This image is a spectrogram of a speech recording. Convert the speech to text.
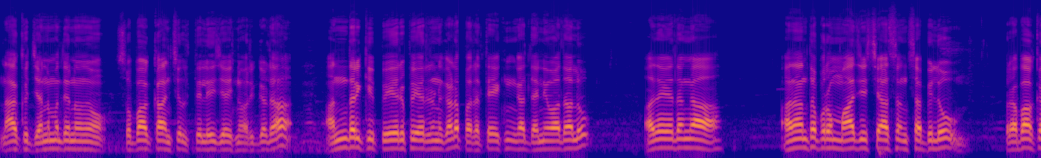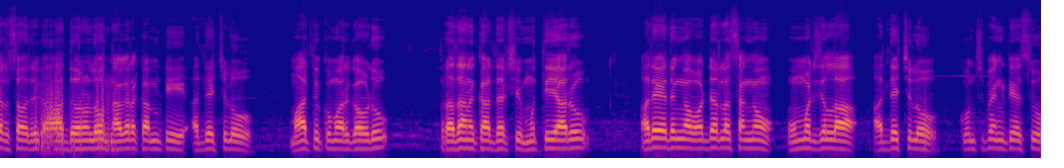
నాకు జన్మదిన శుభాకాంక్షలు తెలియజేసిన వారికి కూడా అందరికీ పేరు పేరును కూడా ప్రత్యేకంగా ధన్యవాదాలు. అదేవిధంగా అనంతపురం మాజీ శాసనసభ్యులు ప్రభాకర్ చౌదరి ఆధ్వర్యంలో నగర కమిటీ అధ్యక్షులు మార్తి కుమార్ గౌడు ప్రధాన కార్యదర్శి ముత్తియారు అదేవిధంగా వడ్డర్ల సంఘం ఉమ్మడి జిల్లా అధ్యక్షులు కుంచు వెంకటేశు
